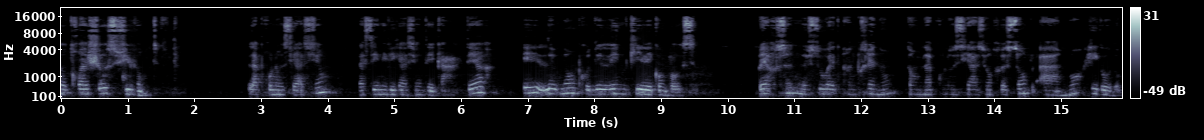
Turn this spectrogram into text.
aux trois choses suivantes. La prononciation, la signification des caractères et le nombre de lignes qui les composent. Personne ne souhaite un prénom dont la prononciation ressemble à un mot rigolo.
